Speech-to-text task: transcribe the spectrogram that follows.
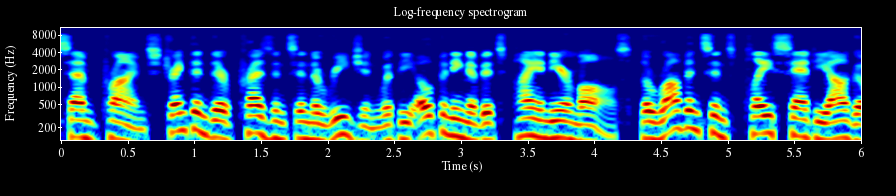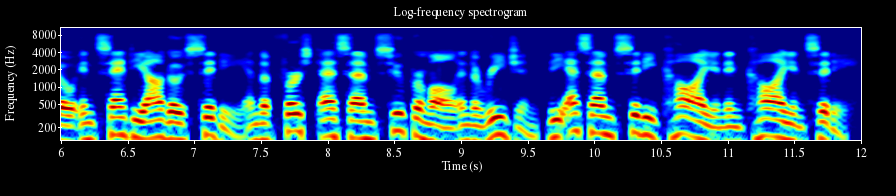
SM Prime strengthened their presence in the region with the opening of its pioneer malls, the Robinsons Place Santiago in Santiago City and the first SM Supermall in the region, the SM City Cauayan in Cauayan City.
